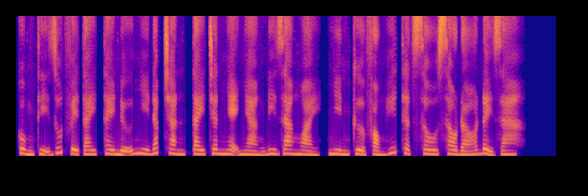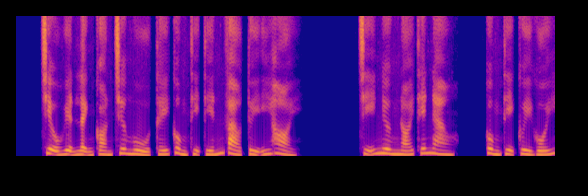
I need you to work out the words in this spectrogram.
Cùng thị rút về tay, thay nữ nhi đắp chăn, tay chân nhẹ nhàng đi ra ngoài, nhìn cửa phòng hít thật sâu sau đó đẩy ra. Triệu huyện lệnh còn chưa ngủ thấy cùng thị tiến vào tùy ý hỏi. Chỉ nương nói thế nào? Cùng thị quỳ gối,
